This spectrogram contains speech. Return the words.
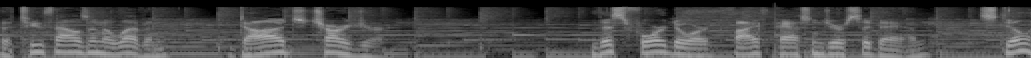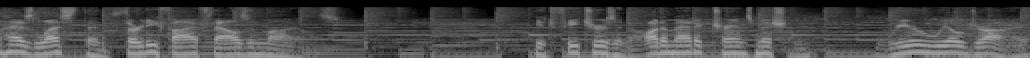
the 2011 Dodge Charger. This four-door, five-passenger sedan still has less than 35,000 miles. It features an automatic transmission, rear-wheel drive,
